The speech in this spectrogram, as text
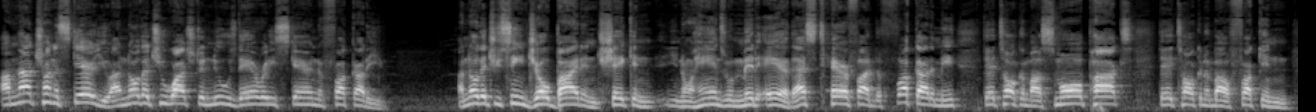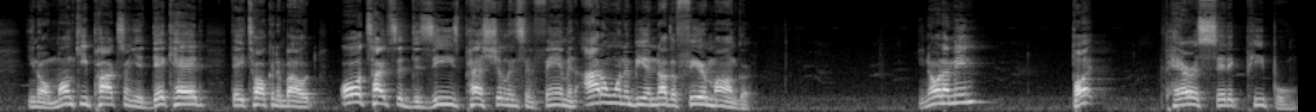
I'm not trying to scare you. I know that you watch the news, they're already scaring the fuck out of you. I know that you've seen Joe Biden shaking, you know, hands with midair. That's terrified the fuck out of me. They're talking about smallpox. They're talking about fucking, you know, monkeypox on your dickhead. They're talking about all types of disease, pestilence, and famine. I don't want to be another fear monger. You know what I mean? But parasitic people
